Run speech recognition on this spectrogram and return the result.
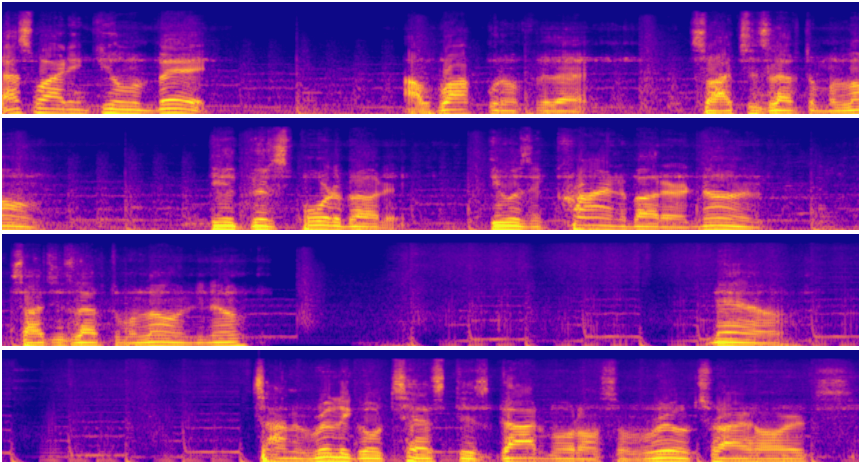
That's why I didn't kill him back. I rocked with him for that. So I just left him alone. He a good sport about it. He wasn't crying about it or none. So I just left him alone, you know? Now, time to really go test this God mode on some real tryhards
